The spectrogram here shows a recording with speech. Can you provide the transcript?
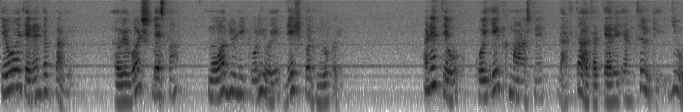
તેઓએ તેને દફનાવ્યો હવે વર્ષ બેસતા મોઆબ્યુની ટોળીઓએ દેશ પર હુમલો કર્યો. અને તેઓ કોઈ એક માણસને દાટતા હતા ત્યારે એમ થયું કે, જુઓ,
